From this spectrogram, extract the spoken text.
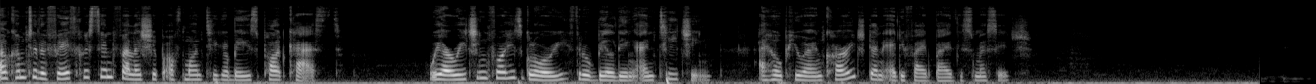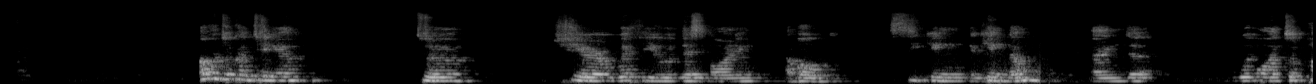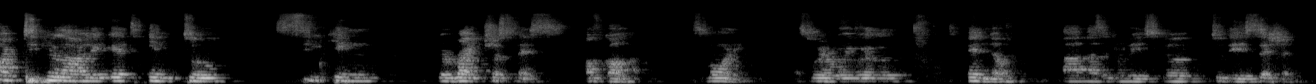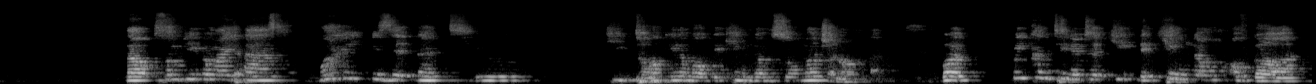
Welcome to the Faith Christian Fellowship of Montego Bay's podcast. We are reaching for His glory through building and teaching. I hope you are encouraged and edified by this message. I want to continue to share with you this morning about seeking the kingdom, and uh, we want to particularly get into seeking the righteousness of God this morning. That's where we will end up uh, as it relates to today's session. Now, some people might ask, why is it that you keep talking about the kingdom so much and all that? But we continue to keep the kingdom of God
